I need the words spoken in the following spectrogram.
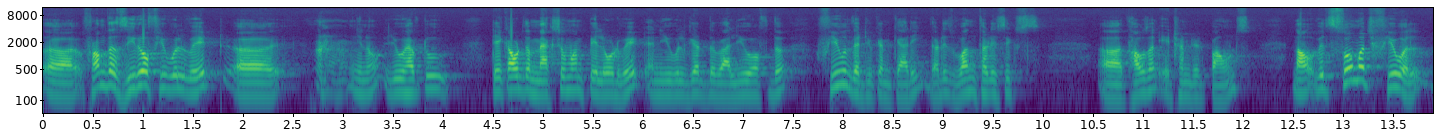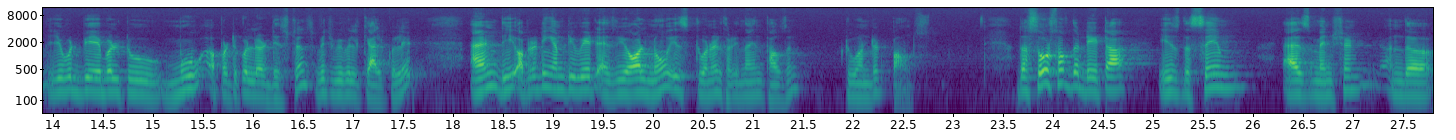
uh, from the 0 fuel weight uh, you know you have to take out the maximum payload weight and you will get the value of the fuel that you can carry that is 136,800 uh, pounds. Now with so much fuel you would be able to move a particular distance which we will calculate and the operating empty weight as we all know is 239,200 pounds. The source of the data is the same as mentioned in the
